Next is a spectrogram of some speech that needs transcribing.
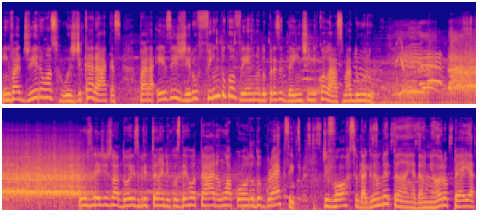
invadiram as ruas de Caracas para exigir o fim do governo do presidente Nicolás Maduro. Os legisladores britânicos derrotaram o acordo do Brexit, divórcio da Grã-Bretanha da União Europeia,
